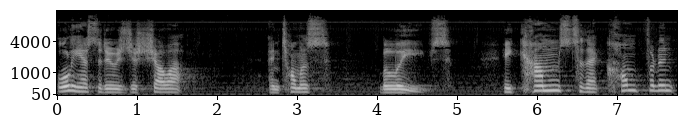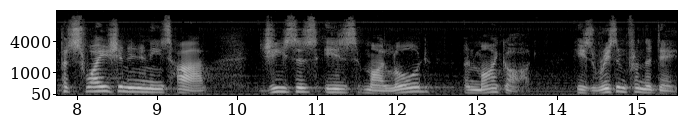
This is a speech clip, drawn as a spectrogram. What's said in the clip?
All he has to do is just show up. And Thomas believes. He comes to that confident persuasion in his heart Jesus is my Lord and my God. He's risen from the dead.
